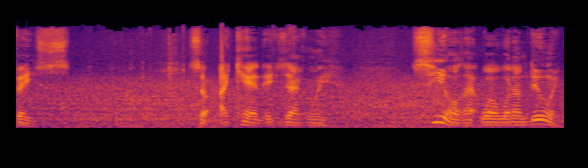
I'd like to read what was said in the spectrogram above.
face. So I can't exactly see all that well what I'm doing.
